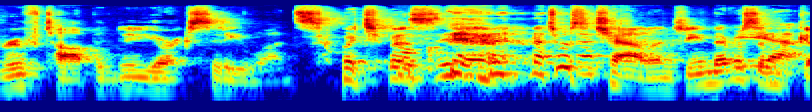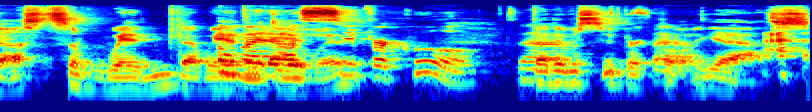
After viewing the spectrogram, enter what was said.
rooftop in New York City once, which was oh, which was challenging. There were some yeah. gusts of wind that we had to deal with. But it was super cool. So, but it was super so. cool. Yes.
